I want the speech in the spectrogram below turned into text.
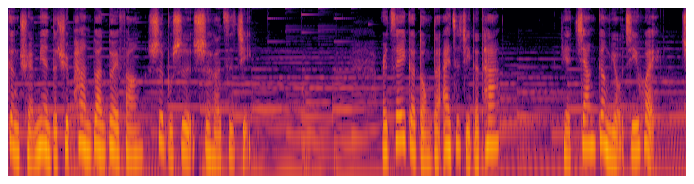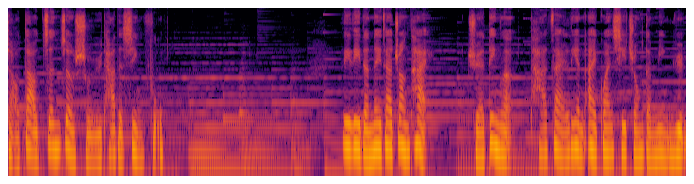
更全面的去判断对方是不是适合自己。而这一个懂得爱自己的他，也将更有机会找到真正属于他的幸福。丽丽的内在状态，决定了她在恋爱关系中的命运。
